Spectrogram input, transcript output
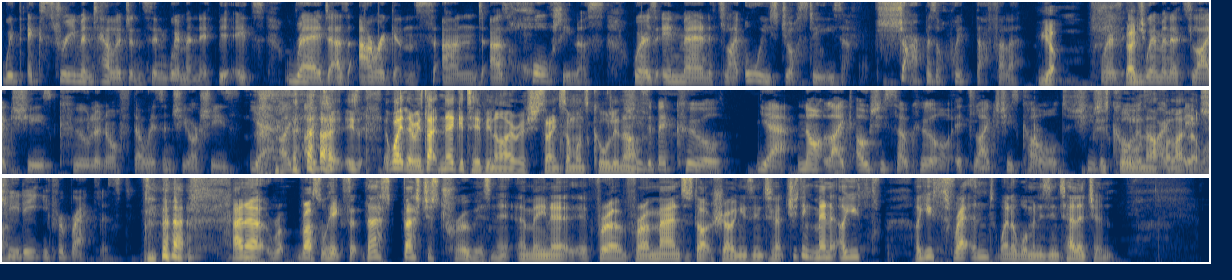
with extreme intelligence in women. It, it's read as arrogance and as haughtiness, whereas in men, it's like, oh, he's just he's a sharp as a whip, that fella. Yep. Whereas Now, in women, it's like she's cool enough, though, isn't she? Or she's yeah, I, I do, is, wait there, is that negative in Irish saying someone's cool enough? she's a bit cool. Yeah, not like oh she's so cool. It's like she's cold. She's, She's cool enough. I like that one. She'd eat you for breakfast. and uh, R- Russell Hicks, that's that's just true, isn't it? I mean, uh, for a, for a man to start showing his intelligence, do you think men are you th- are you threatened when a woman is intelligent?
